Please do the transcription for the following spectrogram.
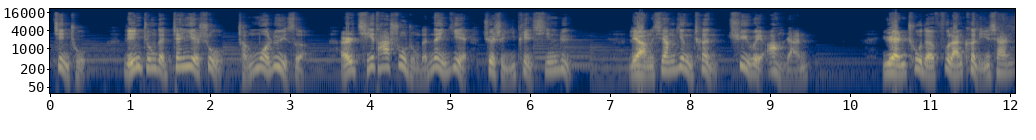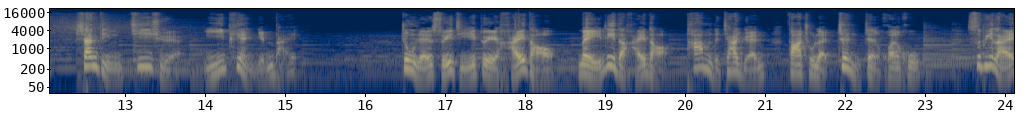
近处，林中的针叶树呈墨绿色，而其他树种的嫩叶却是一片新绿。两相映衬，趣味盎然。远处的富兰克林山，山顶积雪一片银白。众人随即对海岛美丽的海岛，他们的家园，发出了阵阵欢呼。斯皮莱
